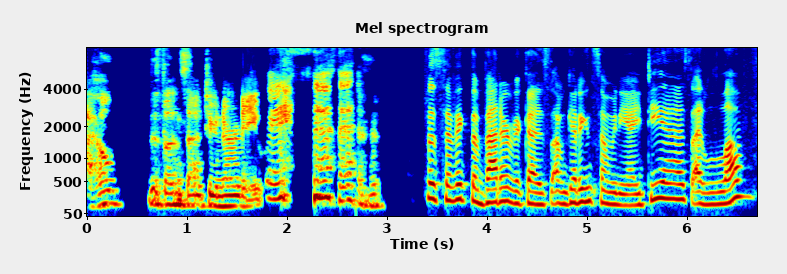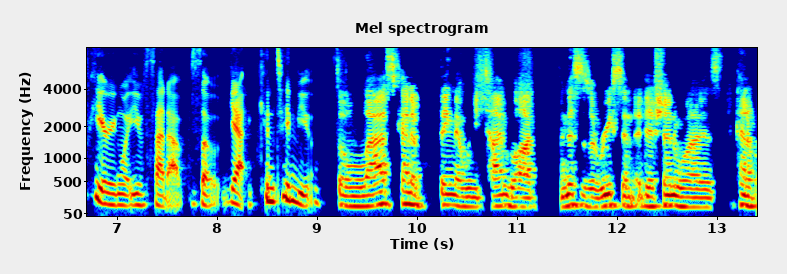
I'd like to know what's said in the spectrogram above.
I hope this doesn't sound too nerdy. Specific, the better because I'm getting so many ideas. I love hearing what you've set up. So, yeah, continue. So, last kind of thing that we time block and this is a recent addition was kind of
